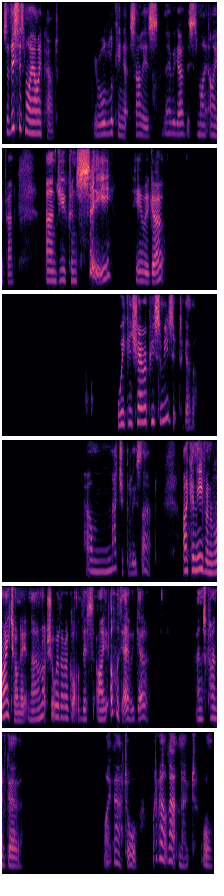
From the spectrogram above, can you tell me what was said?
So this is my iPad. You're all looking at Sally's. There we go. This is my iPad. And you can see, here we go. We can share a piece of music together. How magical is that? I can even write on it. Now, I'm not sure whether I got this. I Oh, there we go. And kind of go like that. Or what about that note? Or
